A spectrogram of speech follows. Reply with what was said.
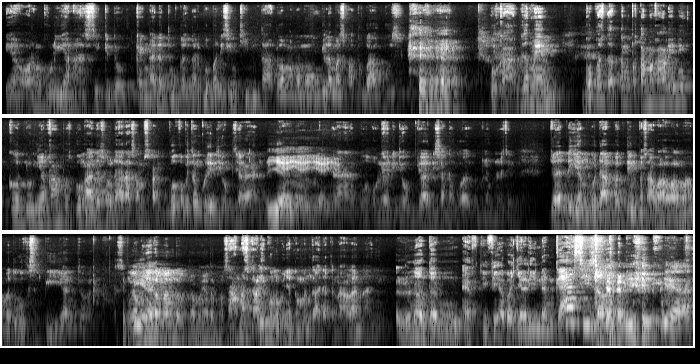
ya orang kuliah asik gitu kayak nggak ada tugas nggak ada beban di sini cinta doang sama mobil sama sepatu bagus gue kagak men gue pas datang pertama kali nih ke dunia kampus gue nggak ada saudara sama sekali gue kebetulan kuliah di Jogja kan Iya iya iya iya. nah gue kuliah di Jogja di sana gue bener-bener sih jadi yang gue dapetin pas awal-awal maba tuh gue kesepian coy Enggak punya Kesepian. teman tuh, enggak punya teman. sama sekali gue gak punya temen gak ada kenalan anjing Lu nonton FTV apa jalinan kasih so? Iya.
